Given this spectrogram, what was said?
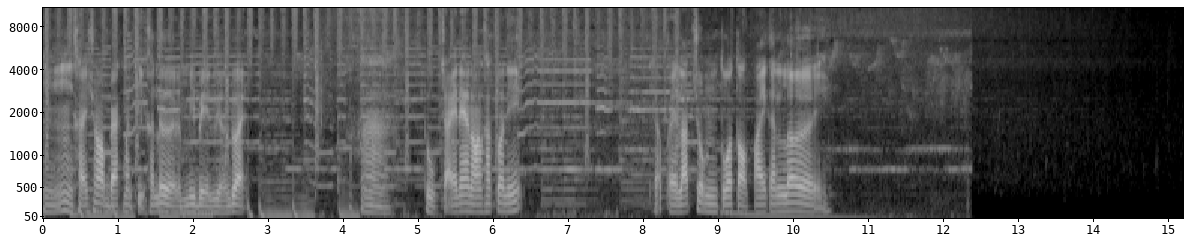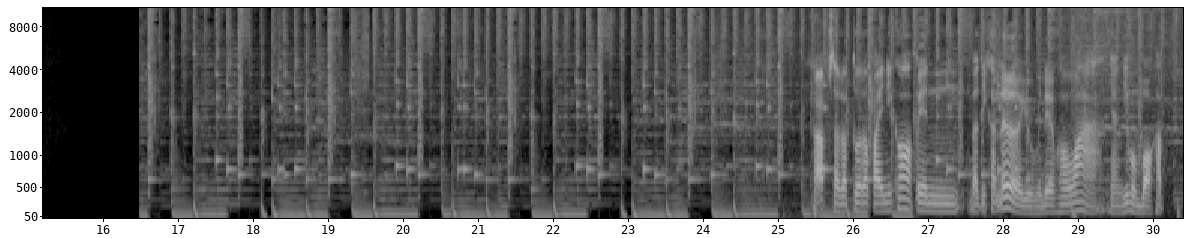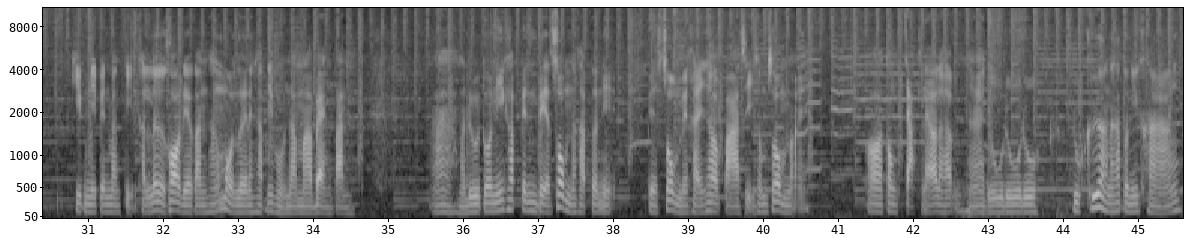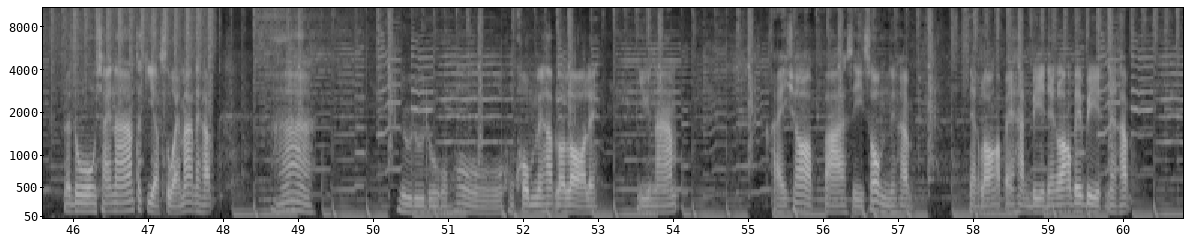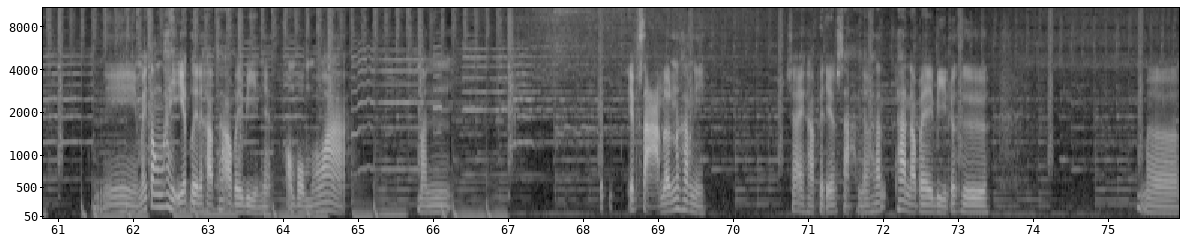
อืมใครชอบแบล็กมันติคัลเลอร์มีเบสเหลืองด้วยอ่าถูกใจแน่นอนครับตัวนี้ เดี๋ยวไปรับชมตัวต่อไปกันเลยครับสำหรับตัวต่อไปนี้ก็เป็นบัติคัลเลอร์อยู่เหมือนเดิมเพราะว่าอย่างที่ผมบอกครับคลิปนี้เป็นมันติคัลเลอร์ข้อเดียวกันทั้งหมดเลยนะครับ ที่ผมนำมาแบ่งปัน อ่ามาดูตัวนี้ครับเป็นเบสส้มนะครับตัวนี้เบสส้มเลยใครชอบปลาสีส้มๆหน่อย ก็ต้องจัดแล้วแหละครับอ่าดูดูดูดูเครื่องนะครับ ตัวนี้ขางกระโดงใช้น้ำตะเกียบสวยมากนะครับอ่าดูดูดูโอ้โหคมเลยครับหล่อๆเลย ยืนน้ำใครชอบปลาสีส้มนะครับ อยากลองเอาไปหั่นบีดอยากลองเอาไปบีดนะครับนี่ไม่ต้องไล่เอฟเลยนะครับ ถ้าเอาไปบีดเนี่ยของผมเพราะว่า มัน F3 แล้วนะครับนี่ ใช่ครับเป็น F3 แล้วท่านท่านเอาไปบีดก็คือ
